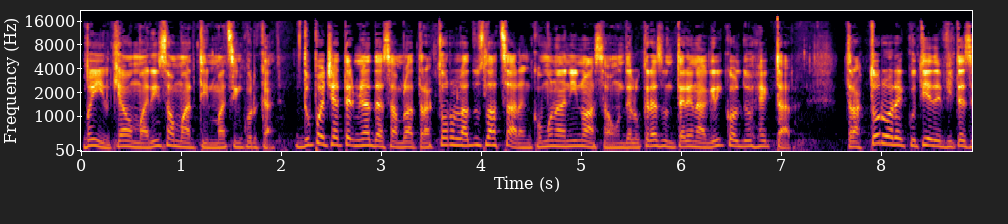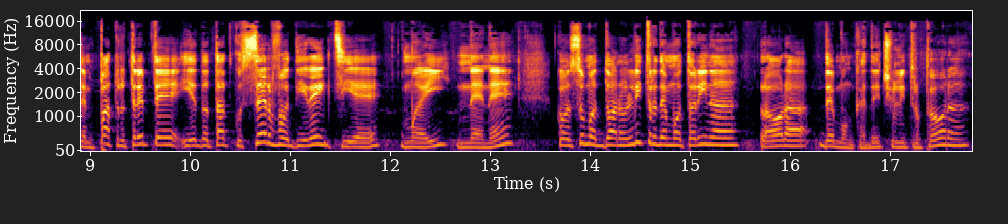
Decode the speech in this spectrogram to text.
Băi, îl cheamă Marin sau Martin? M-ați încurcat. După ce a terminat de asamblat tractorul, l-a dus la țară, în comuna Ninoasa, unde lucrează un teren agricol de un hectar. Tractorul are cutie de viteze în patru trepte, e dotat cu servodirecție, măi, nene, consumă doar un litru de motorină la ora de muncă. Deci un litru pe oră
